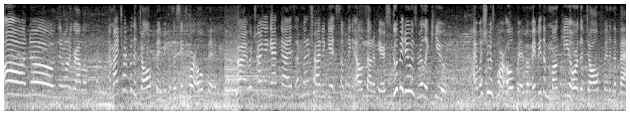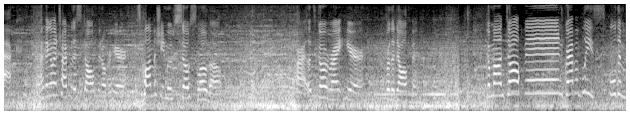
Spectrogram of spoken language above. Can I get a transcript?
Oh no, didn't want to grab him. I might try for the dolphin because it seems more open. All right, we're trying again, guys. I'm gonna try to get something else out of here. Scooby-Doo is really cute. I wish it was more open, but maybe the monkey or the dolphin in the back. I think I'm gonna try for this dolphin over here. This claw machine moves so slow though. All right, let's go right here for the dolphin. Come on, dolphin! Grab him, please. Hold him.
